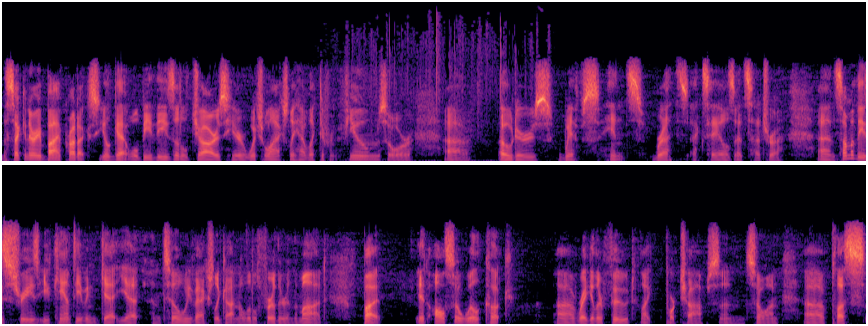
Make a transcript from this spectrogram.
The secondary byproducts you'll get will be these little jars here, which will actually have like different fumes or uh, odors, whiffs, hints, breaths, exhales, etc. And some of these trees you can't even get yet until we've actually gotten a little further in the mod. But it also will cook uh, regular food like pork chops and so on, uh, plus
